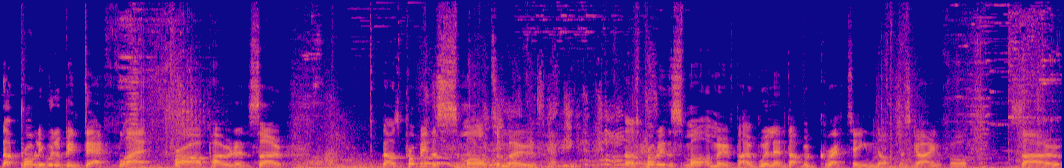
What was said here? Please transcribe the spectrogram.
That probably would have been death, like for our opponent. So that was probably the smarter move. That was probably the smarter move that I will end up regretting not just going for. So,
